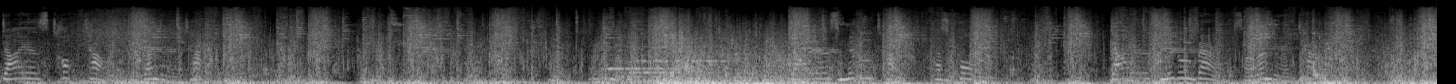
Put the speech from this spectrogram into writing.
Dire's top tower is under attack. Dire's middle tower has fallen. Dire's middle barracks are under attack.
